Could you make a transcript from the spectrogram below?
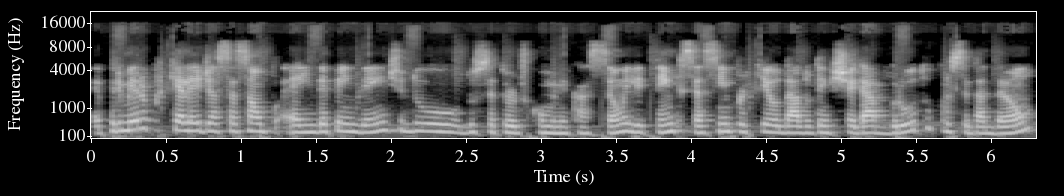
é, primeiro porque a lei de acesso é independente do, do setor de comunicação, ele tem que ser assim porque o dado tem que chegar bruto para o cidadão,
